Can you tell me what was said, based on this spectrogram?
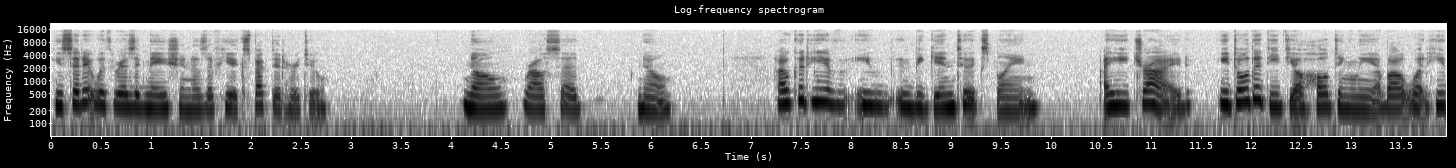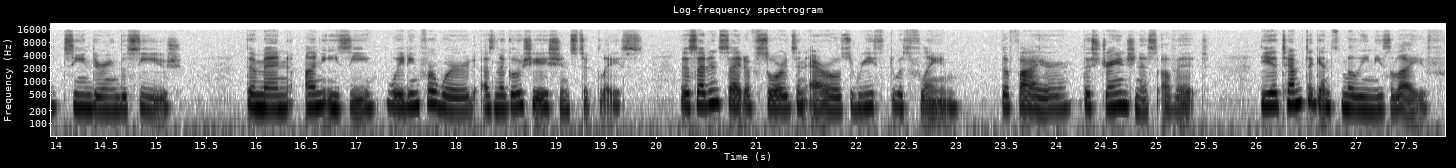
He said it with resignation, as if he expected her to. No, Rao said. No. How could he even begin to explain? I, he tried. He told Aditya haltingly about what he'd seen during the siege the men uneasy, waiting for word as negotiations took place, the sudden sight of swords and arrows wreathed with flame, the fire, the strangeness of it, the attempt against Malini's life.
